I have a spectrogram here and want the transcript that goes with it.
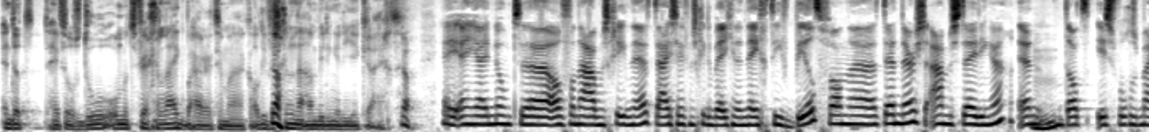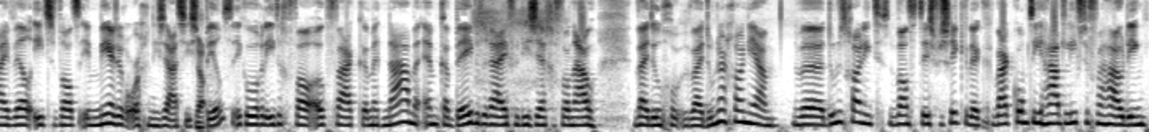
En dat heeft als doel om het vergelijkbaarder te maken, al die verschillende ja. aanbiedingen die je krijgt. Ja. Hey, en jij noemt uh, al van nou misschien, hè, Thijs heeft misschien een beetje een negatief beeld van uh, tenders, aanbestedingen. En mm -hmm. dat is volgens mij wel iets wat in meerdere organisaties ja. speelt. Ik hoor in ieder geval ook vaak uh, met name MKB-bedrijven die zeggen van nou, wij doen, wij doen er gewoon niet aan. We doen het gewoon niet, want het is verschrikkelijk. Waar komt die haat-liefde-verhouding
